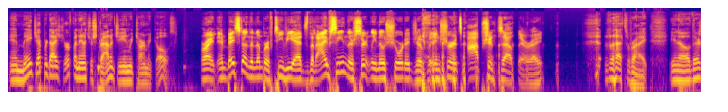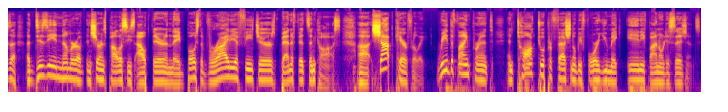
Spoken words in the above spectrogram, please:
and may jeopardize your financial strategy and retirement goals. Right. And based on the number of TV ads that I've seen, there's certainly no shortage of insurance options out there, right? That's right. You know, there's a, a dizzying number of insurance policies out there, and they boast a variety of features, benefits, and costs. Uh, shop carefully, read the fine print, and talk to a professional before you make any final decisions.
